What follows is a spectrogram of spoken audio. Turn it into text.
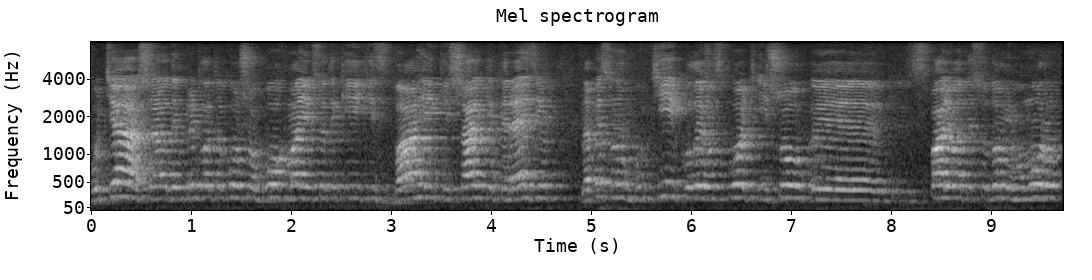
Буття, ще один приклад такого, що Бог має все-таки якісь баги, якісь шальки, терезів. Написано в бутті, коли Господь йшов е, спалювати Содом і Гомору,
